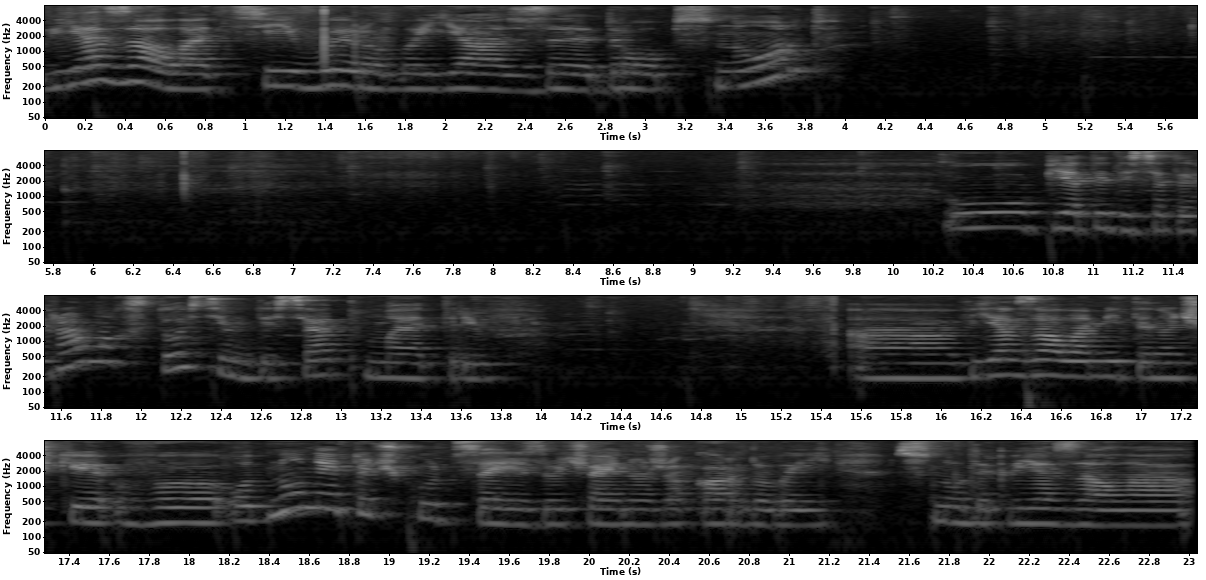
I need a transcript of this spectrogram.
В'язала ці вироби я з Drops Nord. У 50 грамах 170 метрів. В'язала мітиночки в одну ниточку, цей, звичайно, жакардовий снудик в'язала е,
